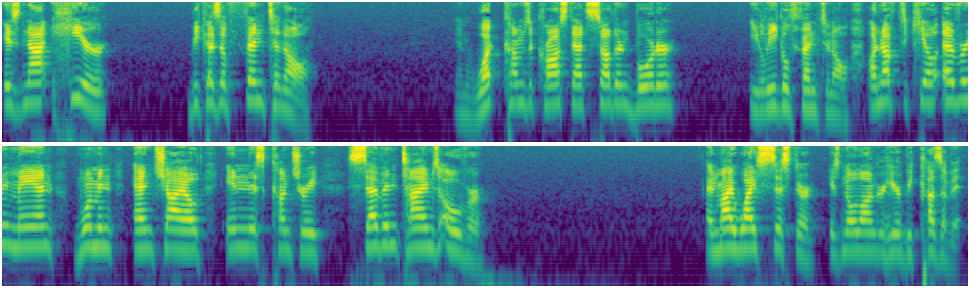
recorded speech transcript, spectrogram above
is not here because of fentanyl. And what comes across that southern border? Illegal fentanyl. Enough to kill every man, woman, and child in this country seven times over. And my wife's sister is no longer here because of it.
